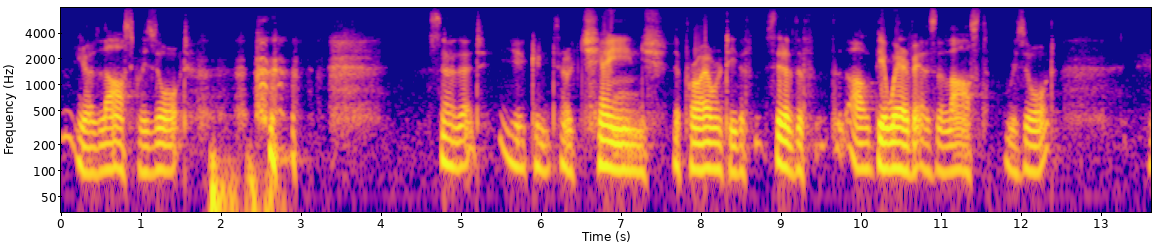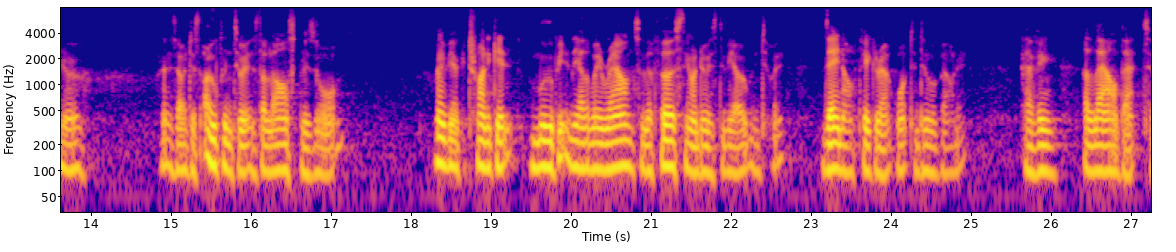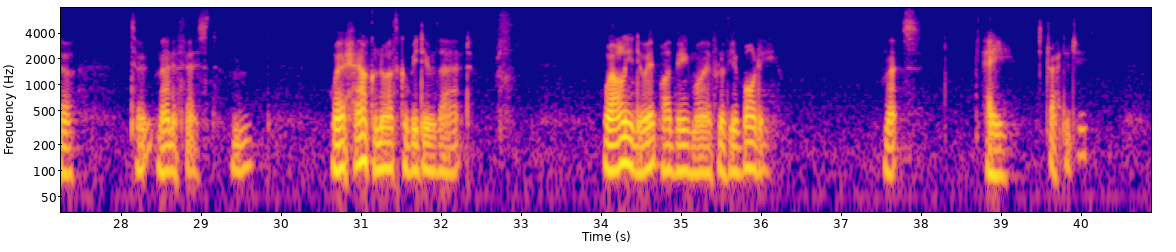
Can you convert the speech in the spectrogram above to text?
you know, last resort? so that you can sort of change the priority. The, instead of the, I'll be aware of it as the last resort. You know, as I just open to it as the last resort. Maybe I could try to get move it the other way around. So the first thing I do is to be open to it. Then I'll figure out what to do about it, having allowed that to to manifest. Hmm? Where how on earth could we do that? Well, you do it by being mindful of your body. That's a strategy.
